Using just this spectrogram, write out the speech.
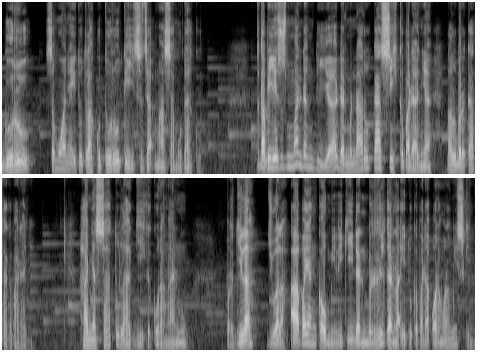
Guru, semuanya itu telah kuturuti sejak masa mudaku. Tetapi Yesus memandang dia dan menaruh kasih kepadanya, lalu berkata kepadanya, "Hanya satu lagi kekuranganmu. Pergilah, jualah apa yang kau miliki dan berikanlah itu kepada orang-orang miskin.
